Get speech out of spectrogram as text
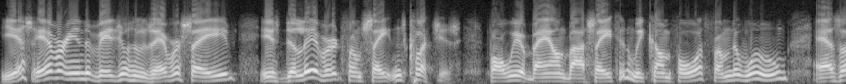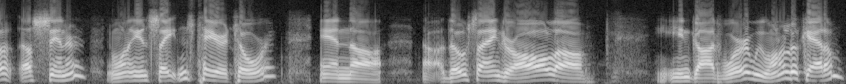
Yes, every individual who's ever saved is delivered from Satan's clutches. For we are bound by Satan. We come forth from the womb as a, a sinner in Satan's territory. And uh, uh those things are all uh, in God's Word. We want to look at them.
